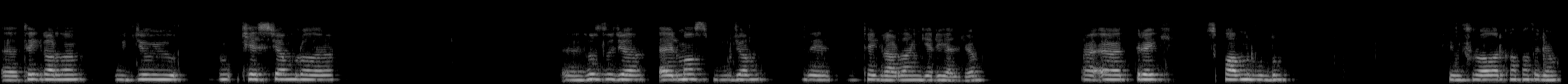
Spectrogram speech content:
Ee, tekrardan videoyu keseceğim buraları. Ee, hızlıca elmas bulacağım ve tekrardan geri geleceğim. Ee, evet direkt spawner buldum. Şimdi şuraları kapatacağım.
